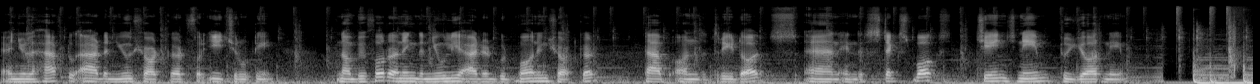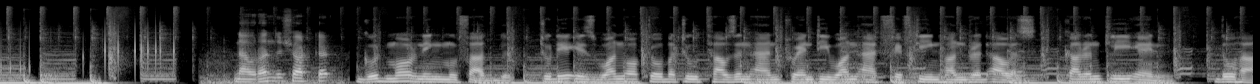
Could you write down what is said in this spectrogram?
and you'll have to add a new shortcut for each routine. Now before running the newly added good morning shortcut, tap on the three dots and in this text box change name to your name. Now run the shortcut. Good morning Mufaddal today is 1 October 2021 at 1500 hours currently in Doha.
